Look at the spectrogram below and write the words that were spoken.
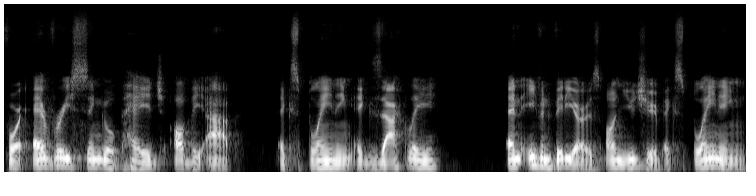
for every single page of the app, explaining exactly, and even videos on YouTube explaining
